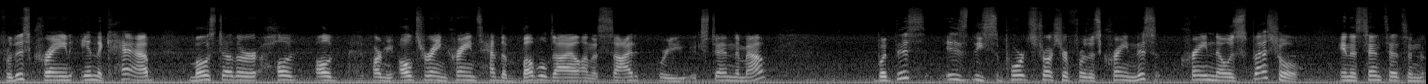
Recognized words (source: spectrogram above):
for this crane in the cab. Most other all, all, pardon me, all-terrain cranes have the bubble dial on the side where you extend them out. But this is the support structure for this crane. This crane though is special in the sense that it's a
